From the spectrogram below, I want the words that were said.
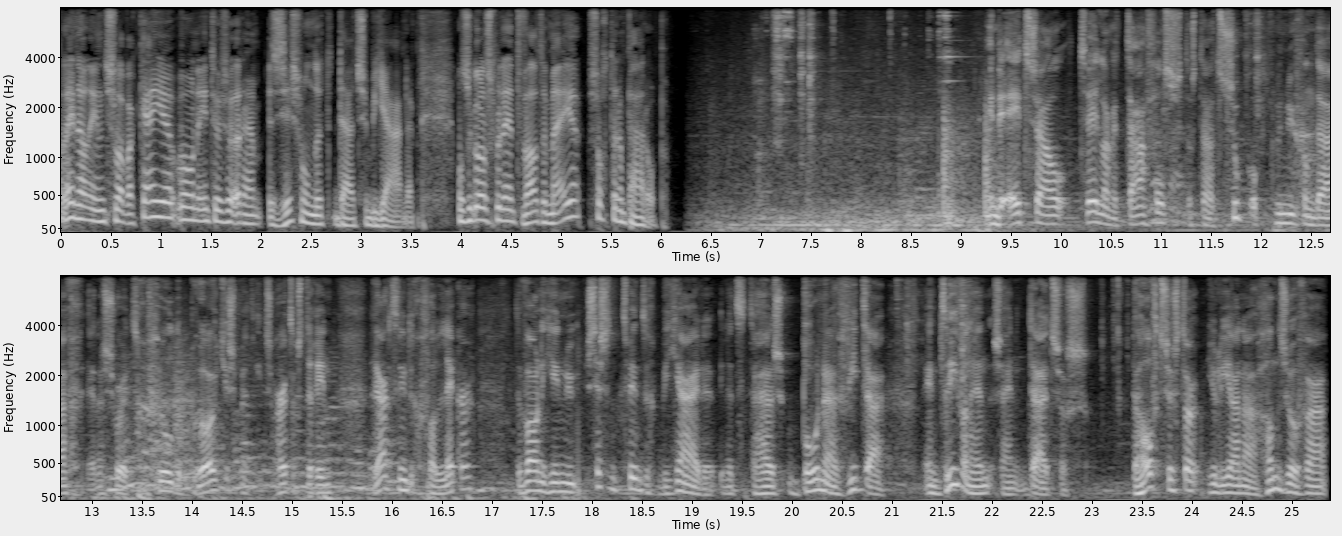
Alleen al in Slowakije wonen intussen ruim 600 Duitse bejaarden. Onze correspondent Wouter Meijer zocht er een paar op. In de eetzaal twee lange tafels. Er staat soep op het menu vandaag en een soort gevulde broodjes met iets hartigs erin. Ruikt in ieder geval lekker. Er wonen hier nu 26 bejaarden in het tehuis Bonavita. En drie van hen zijn Duitsers. De hoofdzuster Juliana Hanzova.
